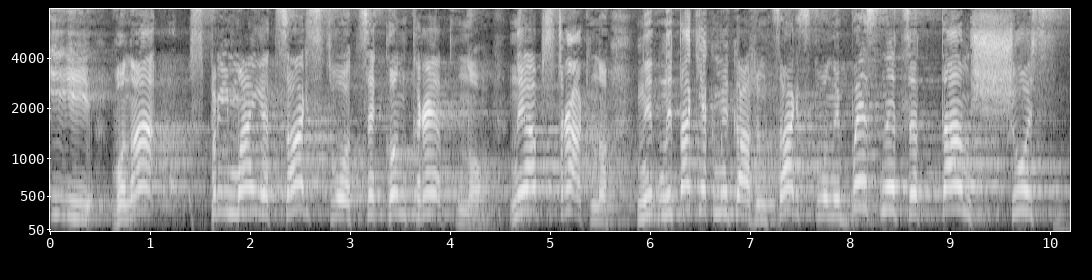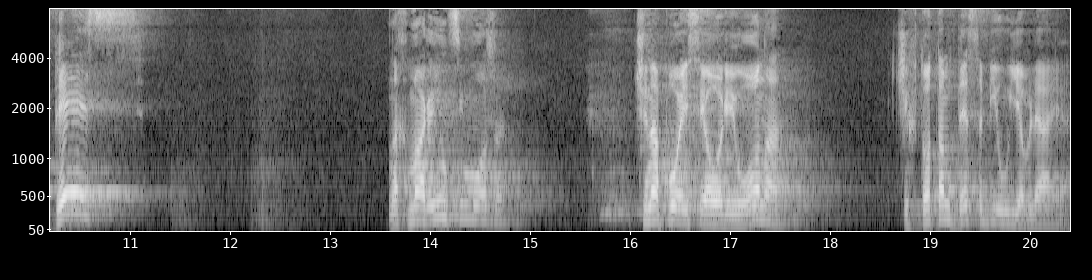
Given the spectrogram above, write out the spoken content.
і, і вона сприймає царство це конкретно, не абстрактно, не, не так, як ми кажемо, царство небесне це там щось десь. На хмаринці може, чи на поясі Оріона, чи хто там де собі уявляє.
